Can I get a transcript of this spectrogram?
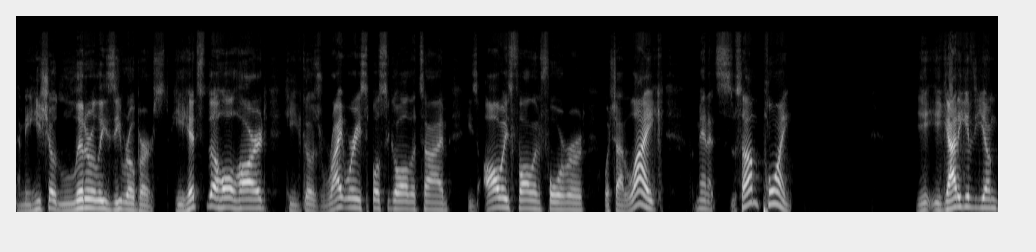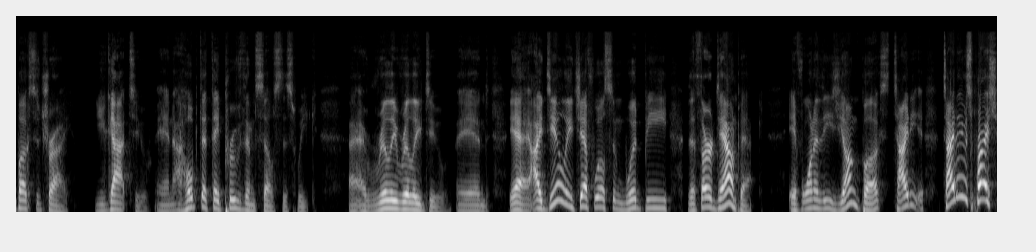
I mean, he showed literally zero burst. He hits the hole hard. He goes right where he's supposed to go all the time. He's always falling forward, which I like. Man, at some point, you, you got to give the Young Bucks a try. You got to. And I hope that they prove themselves this week. I really, really do. And yeah, ideally, Jeff Wilson would be the third down back. If one of these young bucks, Ty, Ty Davis Price,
